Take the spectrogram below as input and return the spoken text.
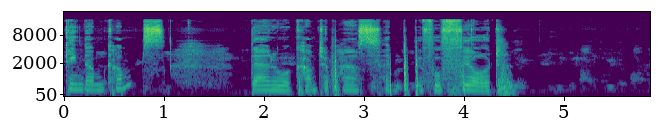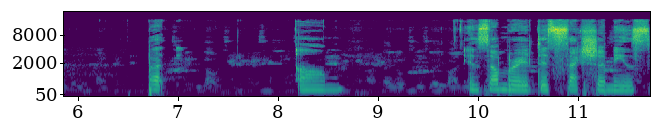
kingdom comes. Then it will come to pass and be fulfilled. But um, in summary, this section means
